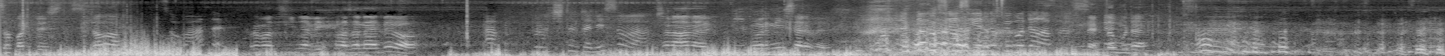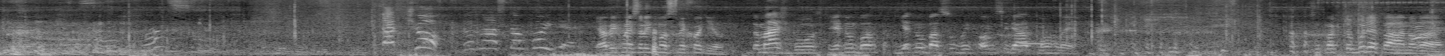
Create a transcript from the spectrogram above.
co pak byste si dala? Co máte? Prvotřídně vychlazené pivo. A proč ta tenisová? Že máme výborný servis. To si asi jedno pivo dala, prosím. Ne, to bude. Tak čo? Kdo z nás tam pojde? Já Já bych mezi lid moc nechodil. Tomáš Burš, jednu, ba, jednu basu bychom si dát mohli. Co pak to bude, pánové?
